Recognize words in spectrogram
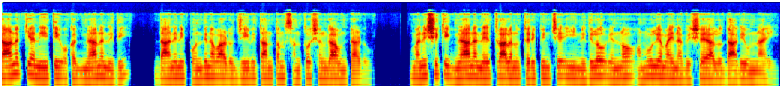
చాణక్య నీతి ఒక జ్ఞాననిధి దానిని పొందినవాడు జీవితాంతం సంతోషంగా ఉంటాడు. మనిషికి జ్ఞాన నేత్రాలను తెరిపించే ఈ నిధిలో ఎన్నో అమూల్యమైన విషయాలు దాగి ఉన్నాయి.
